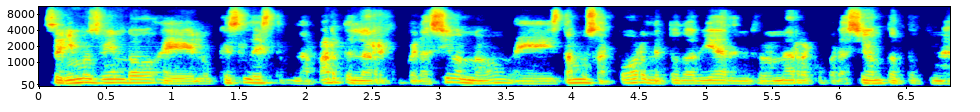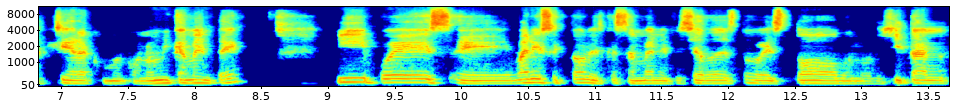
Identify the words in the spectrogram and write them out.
Seguimos viendo eh, lo que es la, parte de la recuperación, ¿no? Eh, estamos acorde todavía dentro de una recuperación tanto financiera como económicamente. Y pues eh, varios sectores que se han beneficiado de esto es todo lo digital,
